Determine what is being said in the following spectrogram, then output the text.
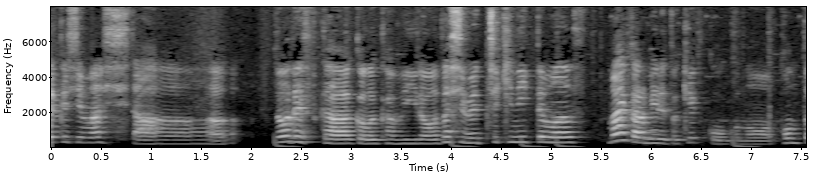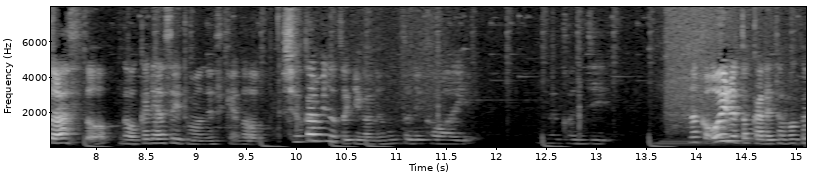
帰宅しました。どうですか？この髪色。私めっちゃ気に入ってます。前から見ると結構このコントラストが分かりやすいと思うんですけど習慣見た時がね本当に可愛い。こんな感じ。なんかオイルとかでタバコ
